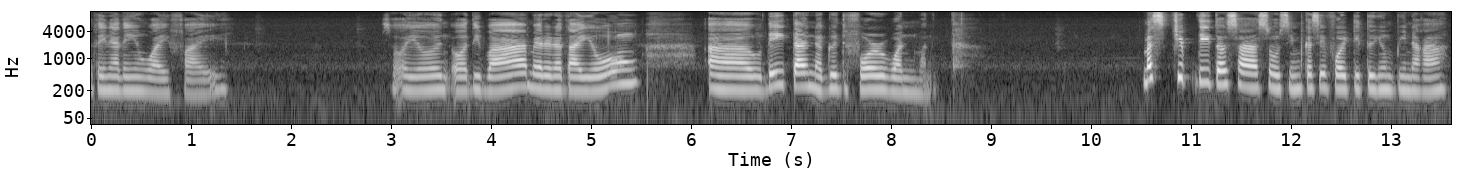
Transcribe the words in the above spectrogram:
Patay natin yung wifi. So, ayun. O, ba diba? Meron na tayong uh, data na good for one month. Mas cheap dito sa SOSIM kasi 42 yung pinaka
